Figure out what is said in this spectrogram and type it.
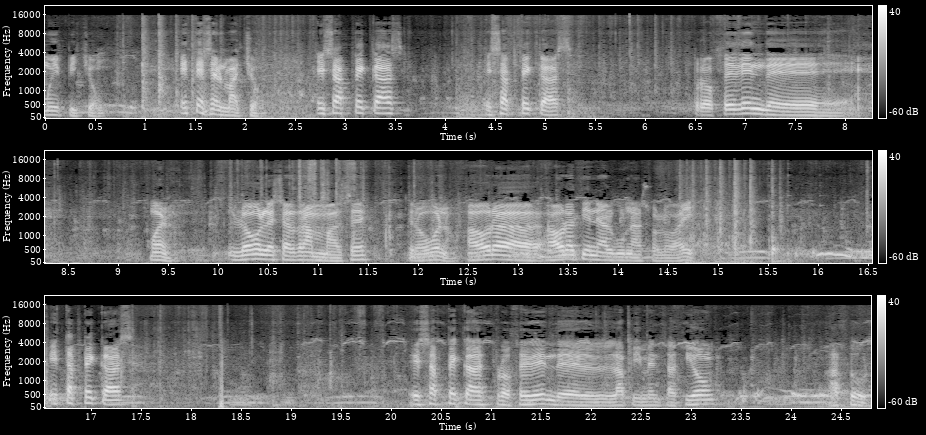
muy pichón. Este es el macho. Esas pecas esas pecas proceden de bueno Luego le saldrán más, ¿eh? Pero bueno, ahora, ahora tiene algunas solo ahí. Estas pecas... Esas pecas proceden de la pigmentación azul.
